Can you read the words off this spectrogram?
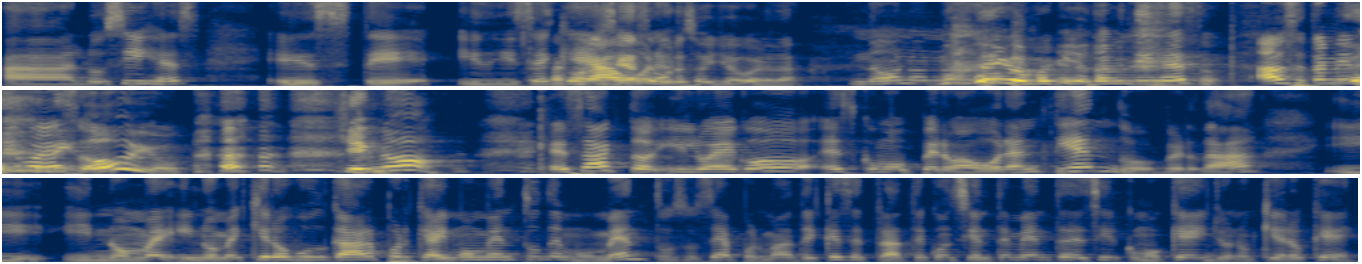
a los hijos, este, y dice que ahora... seguro soy yo, ¿verdad? No, no, no. digo, porque yo también dije eso. Ah, usted también dijo eso. Obvio. ¿Quién no? Exacto, y luego es como, pero ahora entiendo, ¿verdad? Y, y, no me, y no me quiero juzgar porque hay momentos de momentos, o sea, por más de que se trate conscientemente de decir como, ok, yo no quiero que,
